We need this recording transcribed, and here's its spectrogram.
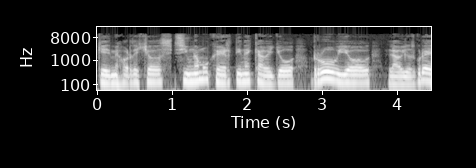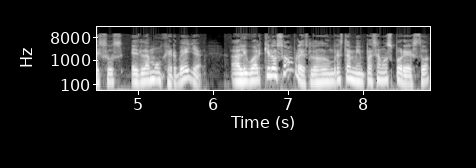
que mejor dicho, si una mujer tiene cabello rubio, labios gruesos, es la mujer bella. Al igual que los hombres, los hombres también pasamos por esto,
